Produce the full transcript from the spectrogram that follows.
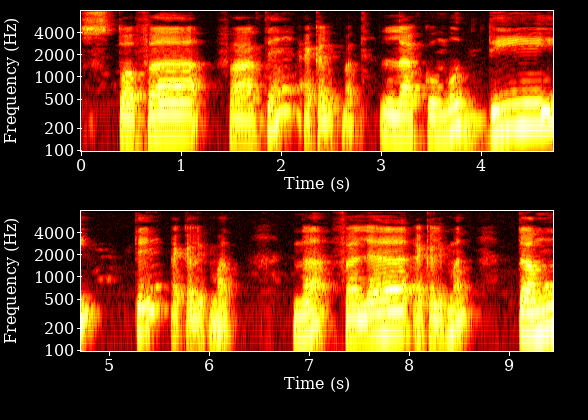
স্তফা ফাতে একালিপ মাদ। লাকুমুদ্দি তে একালিপ মাদ, না ফালা একালিপ মাদ, তামু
